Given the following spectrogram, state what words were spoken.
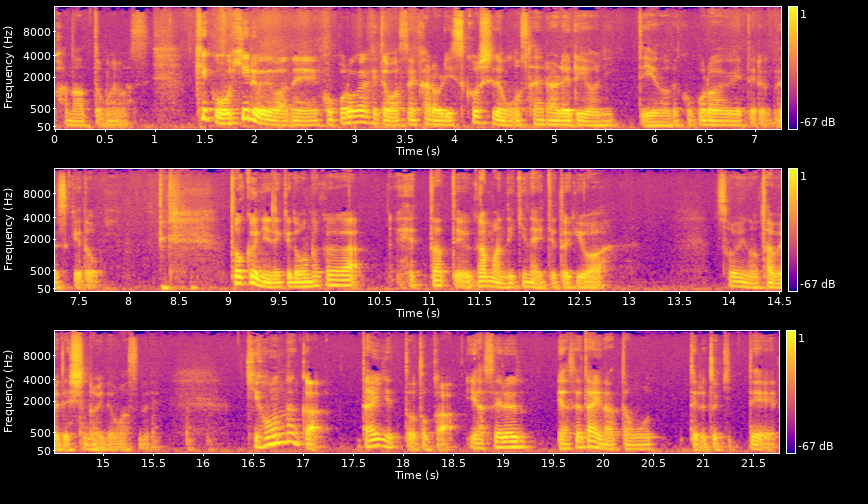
かなと思います。結構お昼はね心がけてますね。カロリー少しでも抑えられるようにっていうので心がけてるんですけど。特にだけどお腹が減ったっていう我慢できないって時はそういうのを食べてしのいでますね。基本なんかダイエットとか痩せる痩せたいなって思ってる時って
